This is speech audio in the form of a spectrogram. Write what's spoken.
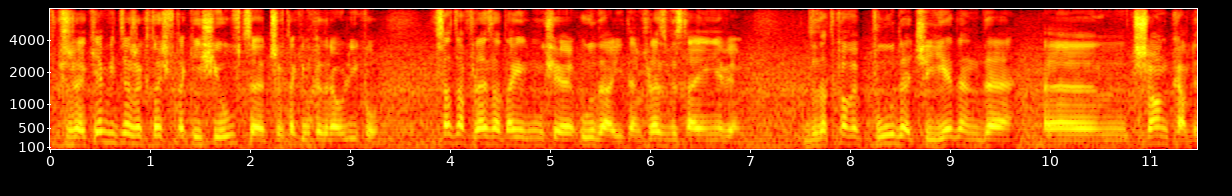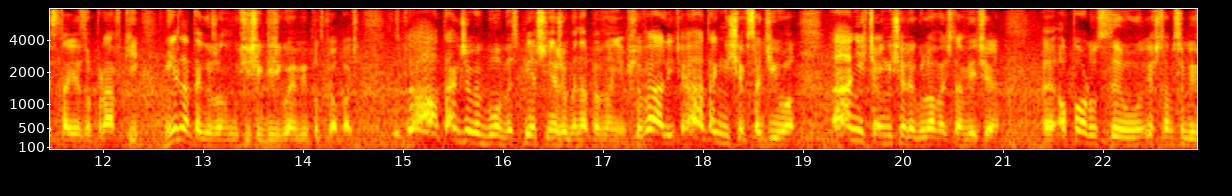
Tylko, że jak ja widzę, że ktoś w takiej siłówce czy w takim hydrauliku wsadza freza tak, jak mu się uda i ten frez wystaje, nie wiem, dodatkowe pół D czy 1D e, trzonka wystaje z oprawki nie dlatego, że on musi się gdzieś głębiej podkopać, tylko tak, żeby było bezpiecznie, żeby na pewno nie przewalić, a tak mi się wsadziło, a nie chciał mi się regulować tam, wiecie, e, oporu z tyłu, już tam sobie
